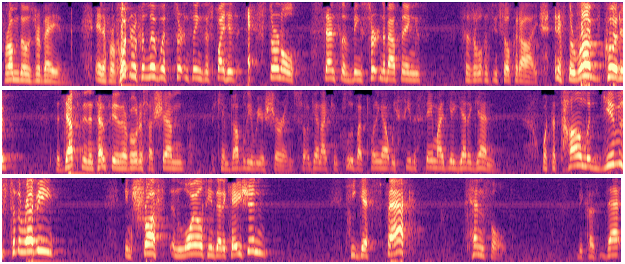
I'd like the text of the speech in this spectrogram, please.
from those Rebbeim. And if Rav Hutner could live with certain things despite his external sense of being certain about things, says Rav Lichtenstein, so could I. And if the Rav could, the depth and intensity of their Avodas Hashem became doubly reassuring. So again, I conclude by pointing out we see the same idea yet again. What the Talmid gives to the Rebbe in trust and loyalty and dedication, he gets back tenfold. Because that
